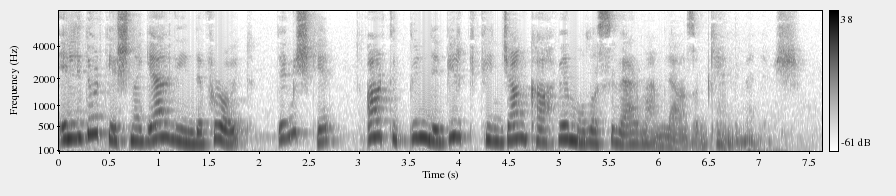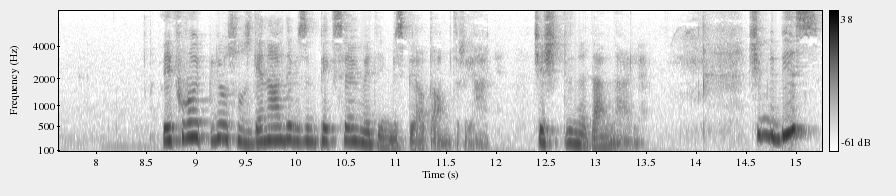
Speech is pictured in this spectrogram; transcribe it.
54 yaşına geldiğinde Freud demiş ki artık günde bir fincan kahve molası vermem lazım kendime demiş. Ve Freud biliyorsunuz genelde bizim pek sevmediğimiz bir adamdır yani. Çeşitli nedenlerle. Şimdi biz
